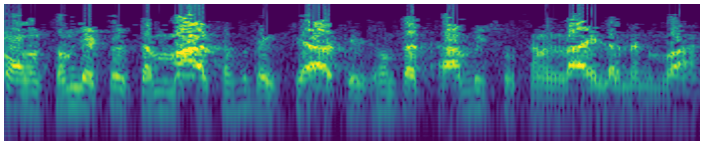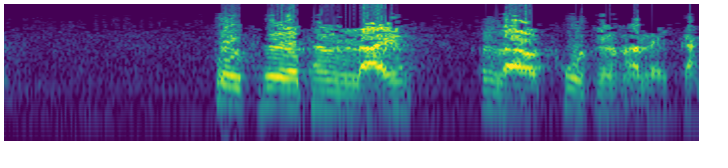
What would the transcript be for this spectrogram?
องค์สมเด็จพระสัมมาสัมพุทธเจ้าได้ทรงตรัสถามพิสุทั้งหลายเหล่านั้นว่าพวกเธอทั้งหลายก็เราพูดเรื่องอะไรกัน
